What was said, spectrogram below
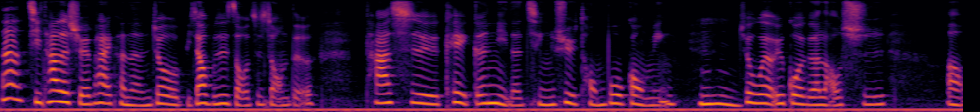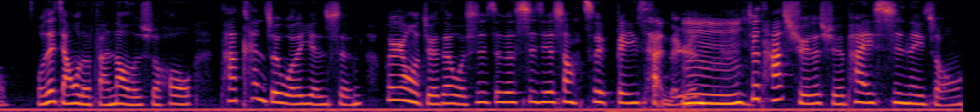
那其他的学派可能就比较不是走这种的，他是可以跟你的情绪同步共鸣。嗯，就我有遇过一个老师，哦，我在讲我的烦恼的时候，他看着我的眼神，会让我觉得我是这个世界上 最悲惨的人。嗯，就他学的学派是那种，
